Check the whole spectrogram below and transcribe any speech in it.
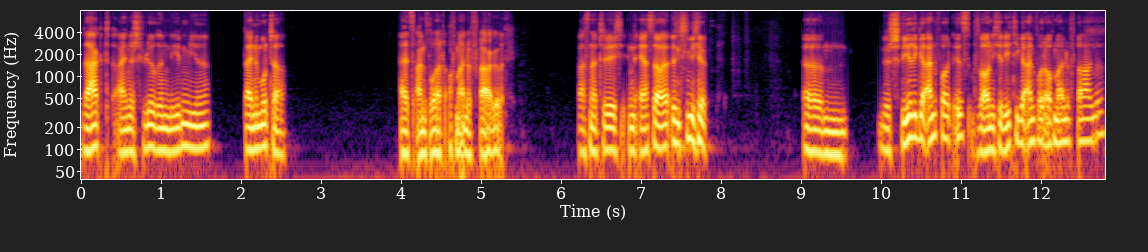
sagt eine Schülerin neben mir, deine Mutter als Antwort auf meine Frage. Was natürlich in erster Linie ähm, eine schwierige Antwort ist. Es war auch nicht die richtige Antwort auf meine Frage.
